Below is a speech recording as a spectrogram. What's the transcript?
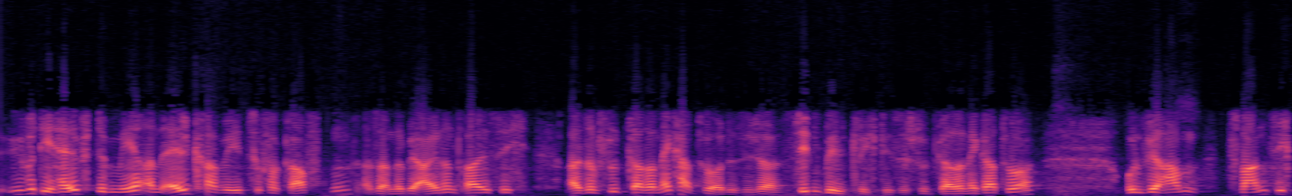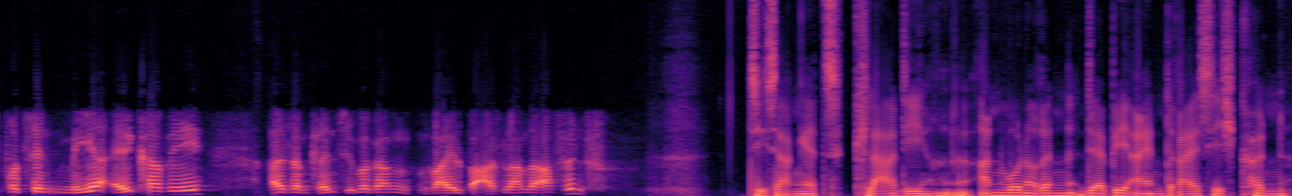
über die Hälfte mehr an Lkw zu verkraften, also an der B31, als am Stuttgarter Neckartor. Das ist ja sinnbildlich, dieses Stuttgarter Neckartor. Und wir haben 20 Prozent mehr Lkw als am Grenzübergang Weil-Basel an der A5. Sie sagen jetzt klar, die Anwohnerinnen der B31 können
